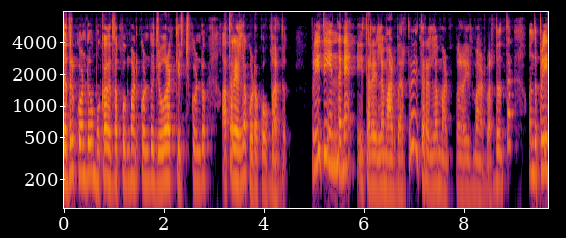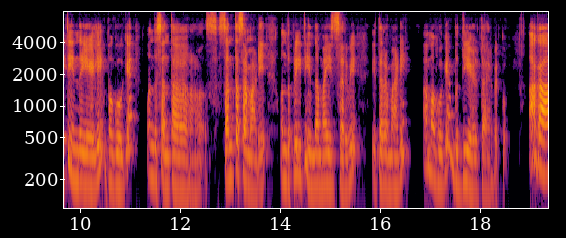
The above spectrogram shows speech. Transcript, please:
ಗದ್ರಕೊಂಡು, ಮುಖ ದಪ್ಪಗೆ ಮಾಡಿಕೊಂಡು, ಜೋರಾಗಿ ಕಿರ್ಚ್ಕೊಂಡು ಆ ಥರ ಎಲ್ಲ ಕೊಡೋಕೆ ಹೋಗ್ಬಾರ್ದು. ಪ್ರೀತಿಯಿಂದನೇ ಈ ಥರ ಎಲ್ಲ ಮಾಡಬಾರ್ದು, ಈ ಥರ ಎಲ್ಲ ಮಾಡಿ ಇದು ಮಾಡಬಾರ್ದು ಅಂತ ಒಂದು ಪ್ರೀತಿಯಿಂದ ಹೇಳಿ ಮಗುವಿಗೆ ಒಂದು ಸಂತ ಸಂತಸ ಮಾಡಿ, ಒಂದು ಪ್ರೀತಿಯಿಂದ ಮೈ ಸರ್ವಿ ಈ ಥರ ಮಾಡಿ ಆ ಮಗುಗೆ ಬುದ್ಧಿ ಹೇಳ್ತಾ ಇರಬೇಕು. ಆಗ ಆ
